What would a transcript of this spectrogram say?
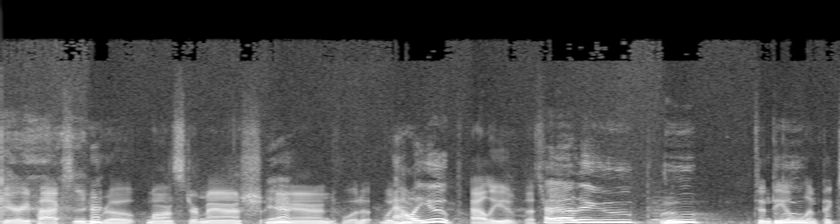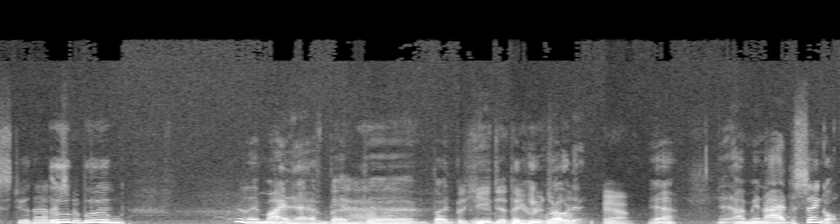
Gary Paxton, who wrote Monster Mash Yeah. and what? what Alley Oop. Alley Oop. That's right. Alley oop oop. Didn't the oop, Olympics do that or Oop something? oop. Well, they might have, but Yeah. uh, but But he did But the he original. wrote it. Yeah. Yeah. I mean, I had the single.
